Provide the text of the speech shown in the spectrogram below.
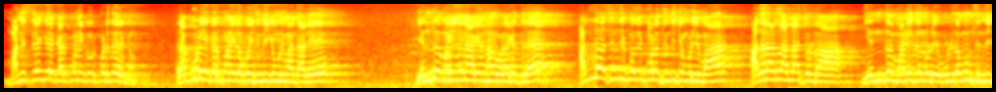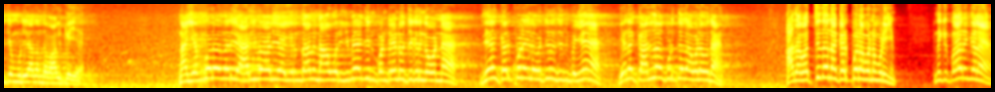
மனுஷங்கிற கற்பனைக்கு உட்பட்டு தான் இருக்கும். ரப்புடைய கற்பனையில் போய் சிந்திக்க முடியுமா அந்த எந்த மனிதனாக இருந்தாலும் உலகத்தில் அல்லாஹ் சிந்திப்பதை போல சிந்திக்க முடியுமா? அதனால தான் அல்லாஹ் சொல்கிறான் எந்த மனிதனுடைய உள்ளமும் சிந்திக்க முடியாத அந்த வாழ்க்கையை. நான் எவ்வளோ பெரிய அறிவாளியாக இருந்தாலும் நான் ஒரு இமேஜின் பண்ணுறேன்னு வச்சுக்கிறேங்க ஒன்று ஏன் கற்பனையில் வச்சு சிந்திப்பேன் ஏன்? எனக்கு அல்லாஹ் கொடுத்தது அவ்வளவுதான். அதை வச்சு தான் நான் கற்பனை பண்ண முடியும். இன்றைக்கி பாருங்களேன்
